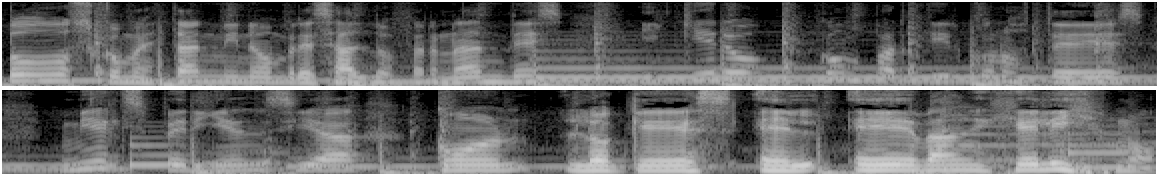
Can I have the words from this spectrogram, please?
todos, ¿cómo están? Mi nombre es Aldo Fernández y quiero compartir con ustedes mi experiencia con lo que es el evangelismo.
